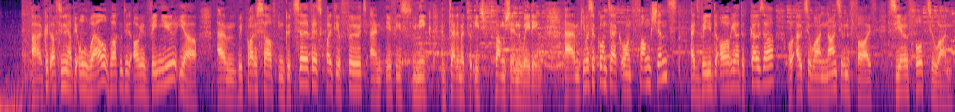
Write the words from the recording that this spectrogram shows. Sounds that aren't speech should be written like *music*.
uh, good afternoon, hope you're all well. Welcome to our venue. Yeah, um, we pride ourselves in good service, quality of food, and everything's unique and tailor-made for each function in the wedding. Um, give us a contact on functions at venuedearia.coza or 021 975 0421.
